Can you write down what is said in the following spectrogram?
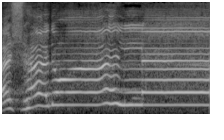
أشهد أن لا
